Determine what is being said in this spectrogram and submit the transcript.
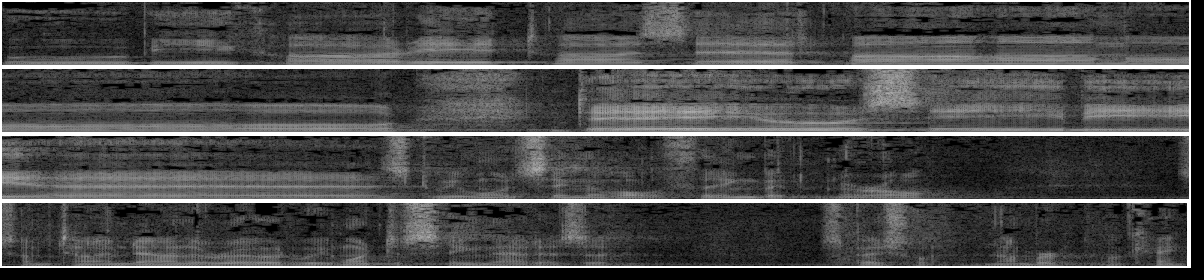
Ubi caritas et amor Deus ibi est. We won't sing the whole thing, but Neural, sometime down the road, we want to sing that as a special number, okay?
